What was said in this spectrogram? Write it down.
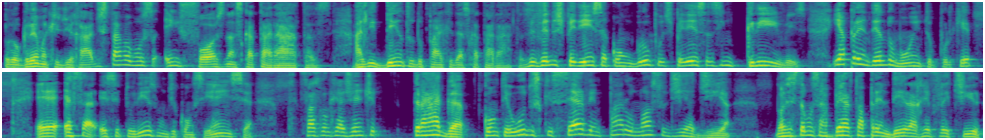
programa aqui de rádio, estávamos em Foz, nas Cataratas, ali dentro do Parque das Cataratas, vivendo experiência com um grupo, experiências incríveis e aprendendo muito, porque é, essa, esse turismo de consciência faz com que a gente traga conteúdos que servem para o nosso dia a dia, nós estamos abertos a aprender, a refletir.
